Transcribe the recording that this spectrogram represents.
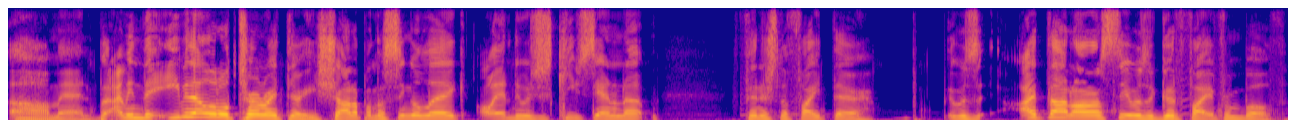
Oh man, but I mean, the, even that little turn right there, he shot up on the single leg. All he had to do was just keep standing up, finish the fight there. It was. I thought honestly, it was a good fight from both.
